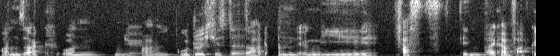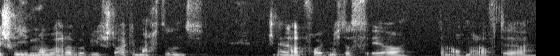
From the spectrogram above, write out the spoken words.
Honsack und ja, gut durchgesetzt. Er hat schon irgendwie fast den Zweikampf abgeschrieben, aber hat er wirklich stark gemacht und schnell hat freut mich, dass er dann auch mal auf, der,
